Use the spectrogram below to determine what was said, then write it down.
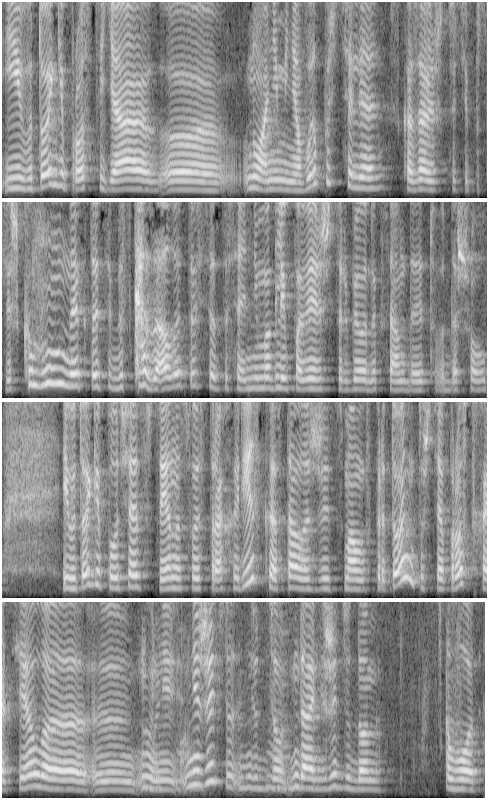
И в итоге просто я, э, ну, они меня выпустили, сказали, что типа слишком умная, кто тебе сказал это все. То есть они не могли поверить, что ребенок сам до этого дошел. И в итоге получается, что я на свой страх и риск осталась жить с мамой в притоне, потому что я просто хотела, э, ну, не, не жить, не, mm-hmm. да, не жить в доме. Вот.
